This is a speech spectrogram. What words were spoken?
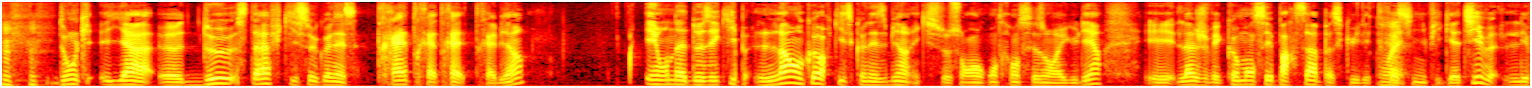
Donc il y a euh, deux staffs qui se connaissent très très très très bien. Et on a deux équipes, là encore, qui se connaissent bien et qui se sont rencontrées en saison régulière. Et là, je vais commencer par ça parce qu'il est très significatif. Les,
